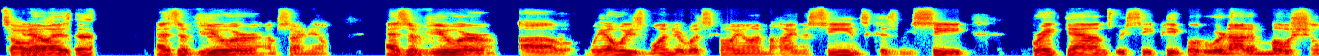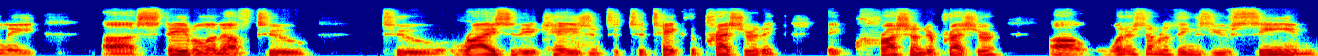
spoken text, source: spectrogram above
So you know as a as a viewer i'm sorry neil as a viewer, uh, we always wonder what's going on behind the scenes because we see breakdowns, we see people who are not emotionally uh, stable enough to to rise to the occasion, to, to take the pressure. They they crush under pressure. Uh, what are some of the things you've seen,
